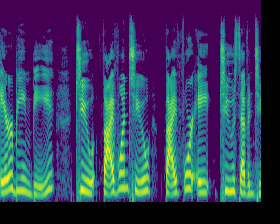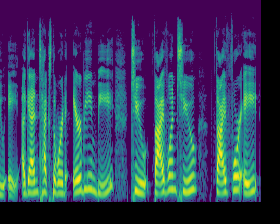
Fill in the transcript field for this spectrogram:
Airbnb to 512 548 2728. Again, text the word Airbnb to 512 548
